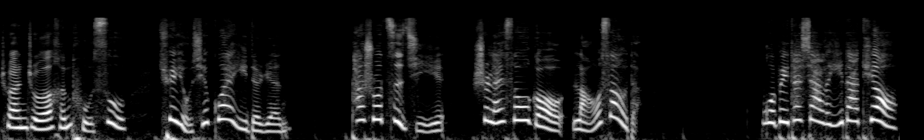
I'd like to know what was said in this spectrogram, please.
穿着很朴素却有些怪异的人。他说自己是来搜狗牢骚的。我被他吓了一大跳，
